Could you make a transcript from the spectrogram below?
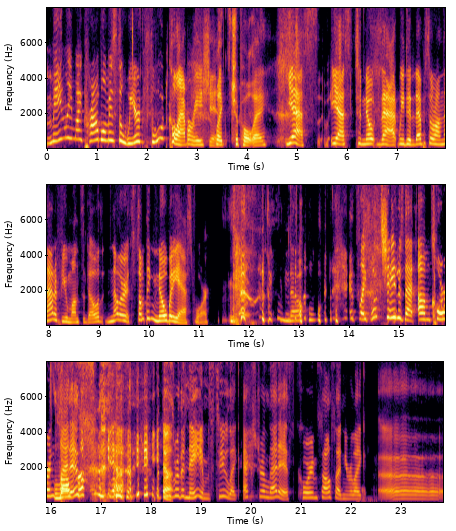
mainly my problem is the weird food collaboration. Like Chipotle. yes, yes. To note that we did an episode on that a few months ago. Another it's something nobody asked for. no. It's like, what shade is that? Um, corn salsa? Lettuce. Yeah, But Yeah. those were the names too, like extra lettuce, corn salsa, and you were like, uh,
